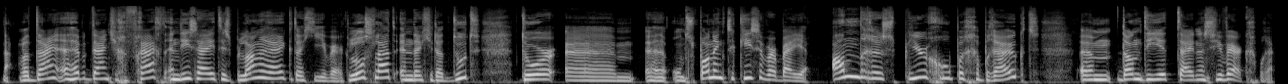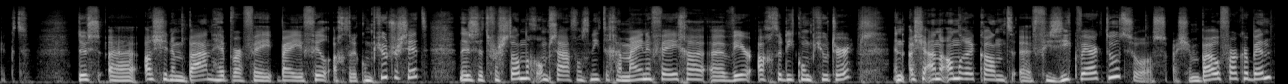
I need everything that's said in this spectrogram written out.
Nou, wat daar heb ik Daantje gevraagd. En die zei: Het is belangrijk dat je je werk loslaat. En dat je dat doet door uh, uh, ontspanning te kiezen. Waarbij je andere spiergroepen gebruikt um, dan die je tijdens je werk gebruikt. Dus uh, als je een baan hebt waarbij je veel achter de computer zit, dan is het verstandig om s'avonds niet te gaan mijnenvegen uh, weer achter die computer. En als je aan de andere kant uh, fysiek werk doet, zoals als je een bouwvakker bent,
